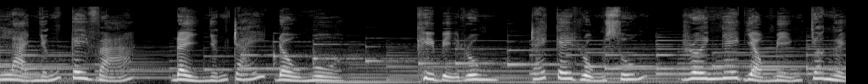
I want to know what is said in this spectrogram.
là những cây vả, đầy những trái đầu mùa. Khi bị rung, trái cây rụng xuống, rơi ngay vào miệng cho người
